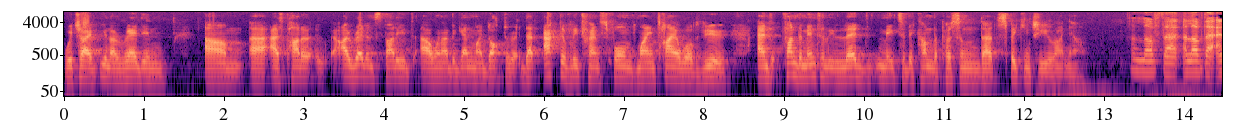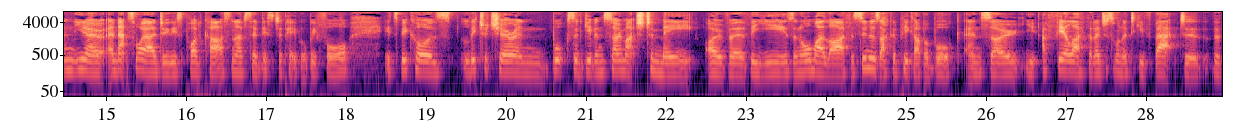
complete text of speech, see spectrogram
which I, you know, read in um, uh, as part of, I read and studied uh, when I began my doctorate that actively transformed my entire worldview and fundamentally led me to become the person that's speaking to you right now. I love that. I love that. And, you know, and that's why I do this podcast. And I've said this to people before. It's because literature and books have given so much to me over the years and all my life as soon as I could pick up a book. And so you, I feel like that I just wanted to give back to the,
